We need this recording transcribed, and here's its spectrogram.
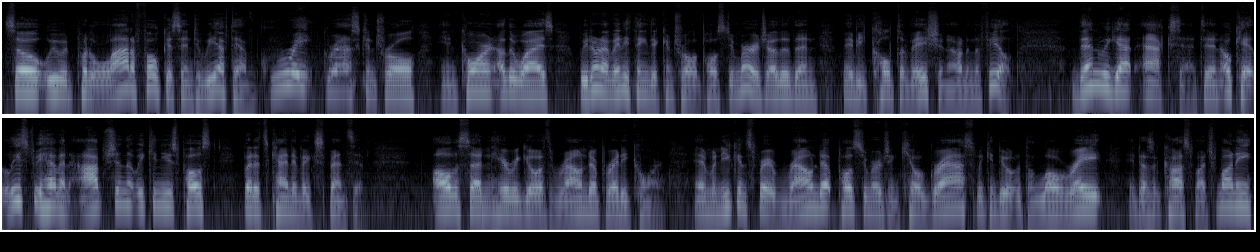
So we would put a lot of focus into, we have to have great grass control in corn. Otherwise, we don't have anything to control it post-emerge other than maybe cultivation out in the field. Then we got accent and okay, at least we have an option that we can use post, but it's kind of expensive. All of a sudden, here we go with Roundup Ready Corn. And when you can spray Roundup post-emerge and kill grass, we can do it with a low rate. It doesn't cost much money.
